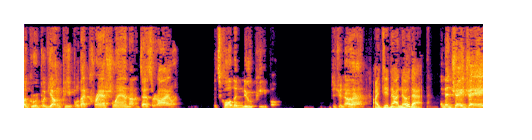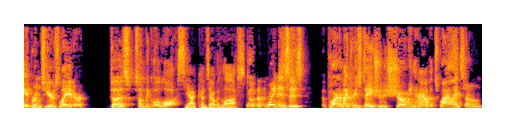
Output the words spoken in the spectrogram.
a group of young people that crash land on a desert island. It's called The New People. Did you know that? I did not know that. And then J.J. Abrams years later does something called Lost. Yeah, it comes out with Lost. So the point is, is part of my presentation is showing how the Twilight Zone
